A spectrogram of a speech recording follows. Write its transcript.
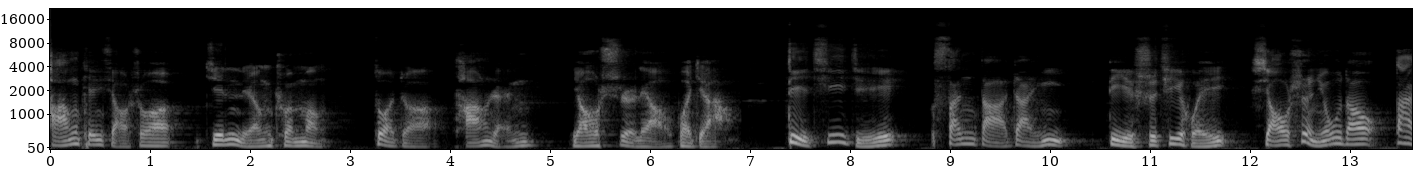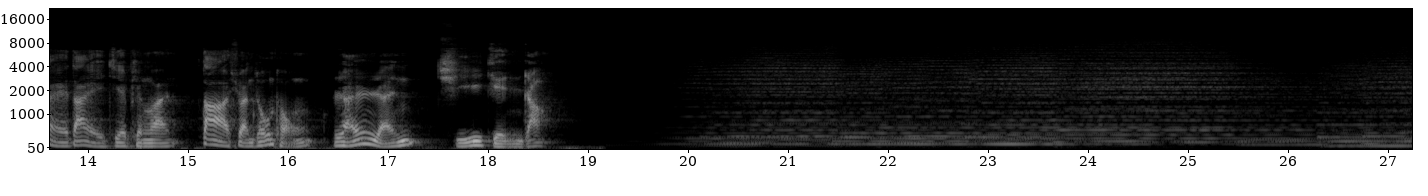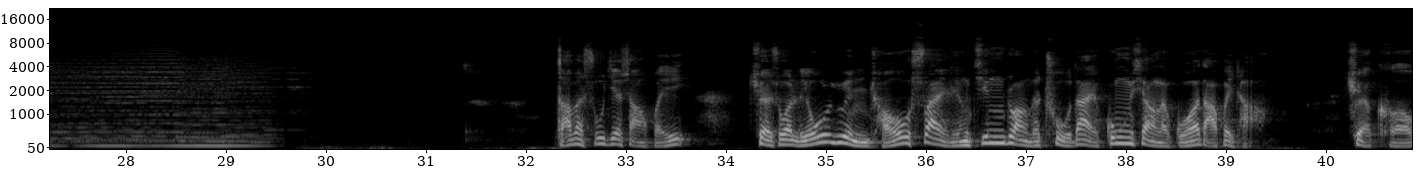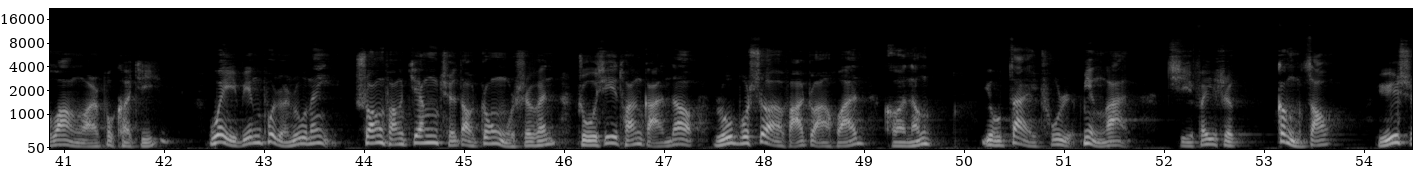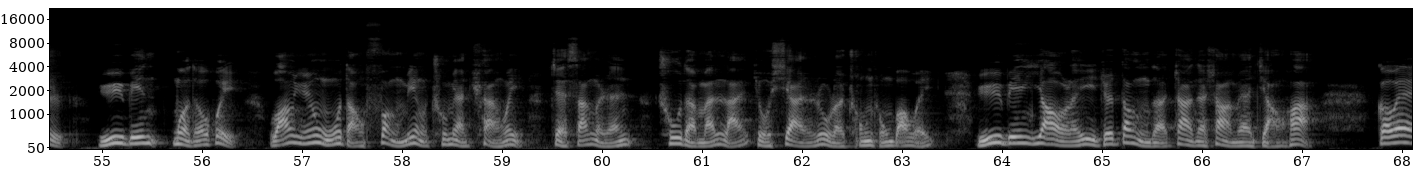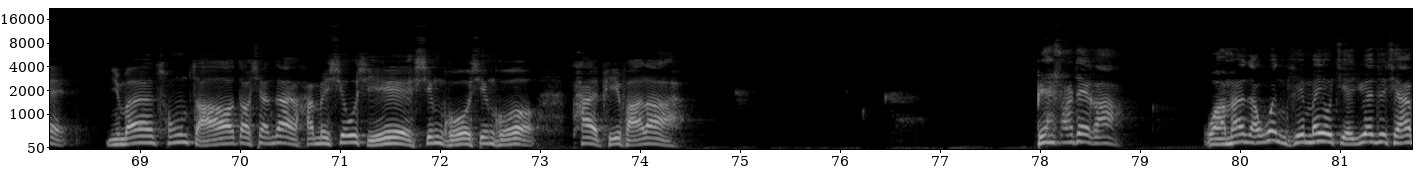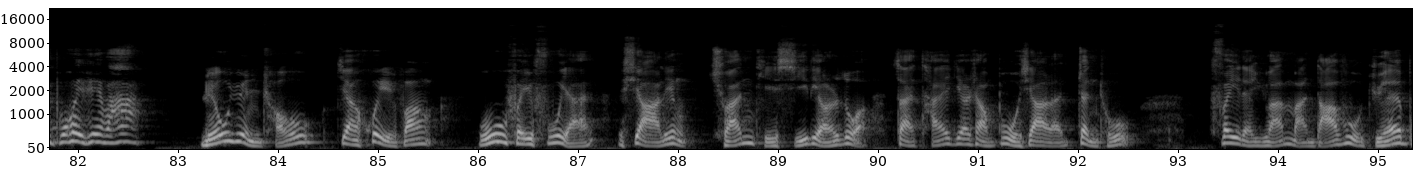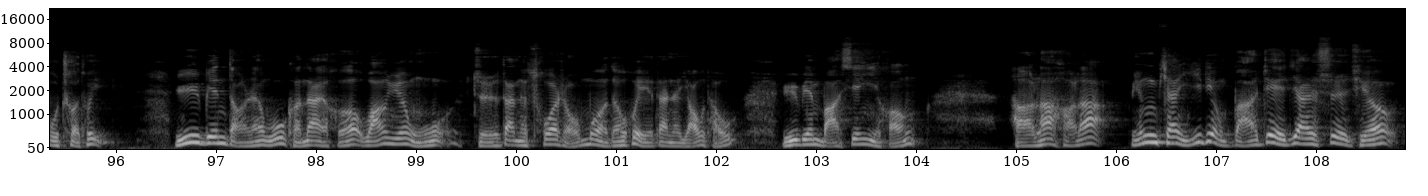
长篇小说《金陵春梦》，作者唐人，由事了播讲，第七集三大战役第十七回：小试牛刀，代代皆平安；大选总统，人人齐紧张。咱们书接上回，却说刘运筹率领精壮的处代攻向了国大会场，却可望而不可及。卫兵不准入内，双方僵持到中午时分。主席团感到，如不设法转还，可能又再出命案，岂非是更糟？于是，于斌、莫德惠、王云武等奉命出面劝慰这三个人。出的门来就陷入了重重包围。于斌要了一只凳子，站在上面讲话：“各位，你们从早到现在还没休息，辛苦辛苦，太疲乏了。别说这个，我们的问题没有解决之前不会疲乏。”刘运筹见会方无非敷衍，下令全体席地而坐。在台阶上布下了阵图，非得圆满答复，绝不撤退。于斌等人无可奈何，王云武只在那搓手，莫德惠在那摇头。于斌把心一横：“好了好了，明天一定把这件事情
